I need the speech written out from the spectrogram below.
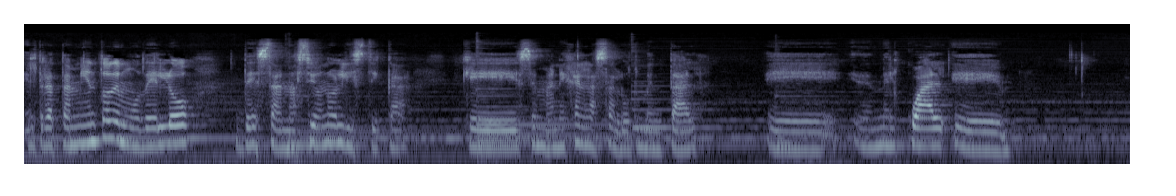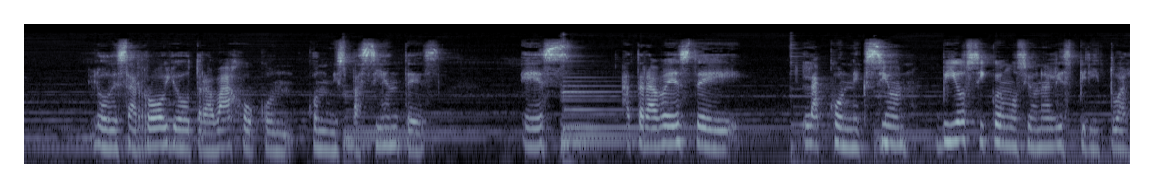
El tratamiento de modelo de sanación holística que se maneja en la salud mental, eh, en el cual eh, lo desarrollo, trabajo con, con mis pacientes, es a través de la conexión biopsicoemocional y espiritual.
